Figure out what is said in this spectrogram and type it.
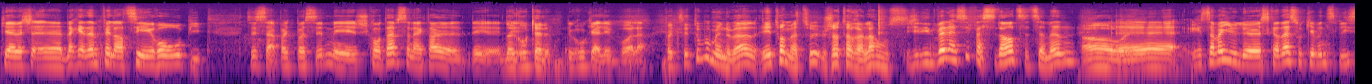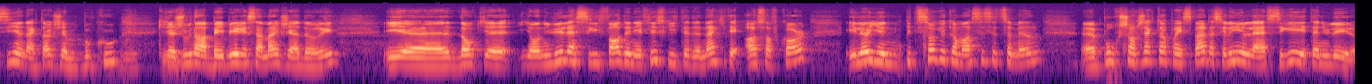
que euh, Black Adam fait l'anti-héros, puis. Tu sais, ça peut être possible, mais je suis content, c'est un acteur de, De gros calibre. de gros calibre, voilà. Fait que c'est tout pour mes nouvelles. Et toi, Mathieu, je te relance. J'ai des nouvelles assez fascinantes cette semaine. Ah ouais. Euh, récemment, il y a eu le scandale sur Kevin Spacey, un acteur que j'aime beaucoup, qui a joué dans Baby récemment, que j'ai adoré. Et euh, donc, euh, ils ont annulé la série forte de Netflix qui était dedans, qui était House of Cards. Et là, il y a une pétition qui a commencé cette semaine euh, pour changer d'acteur principal, parce que là, la série est annulée. Là.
